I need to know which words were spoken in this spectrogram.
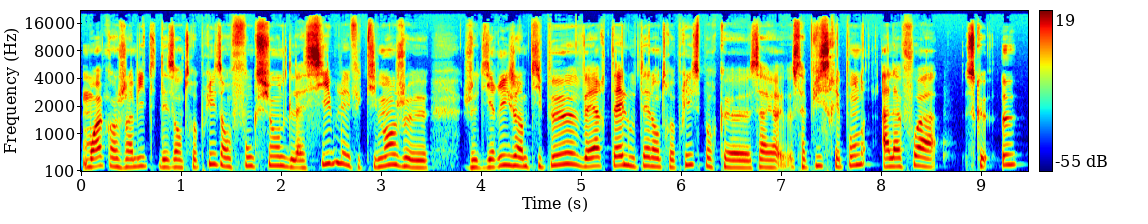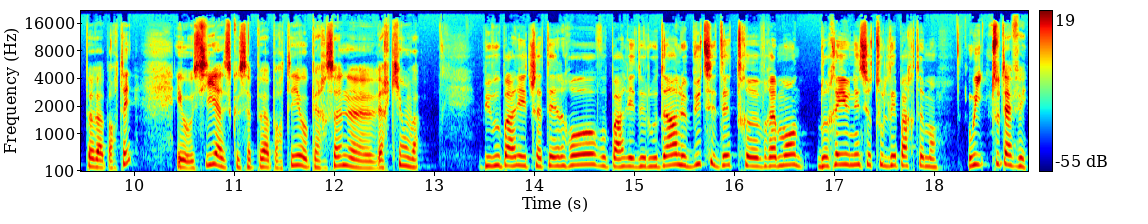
moi, quand j'invite des entreprises en fonction de la cible, effectivement, je, je dirige un petit peu vers telle ou telle entreprise pour que ça, ça puisse répondre à la fois ce que eux peuvent apporter et aussi à ce que ça peut apporter aux personnes euh, vers qui on va. Puis vous parliez de Châtellerault, vous parliez de Loudun. Le but, c'est d'être euh, vraiment de rayonner sur tout le département. Oui, tout à fait.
